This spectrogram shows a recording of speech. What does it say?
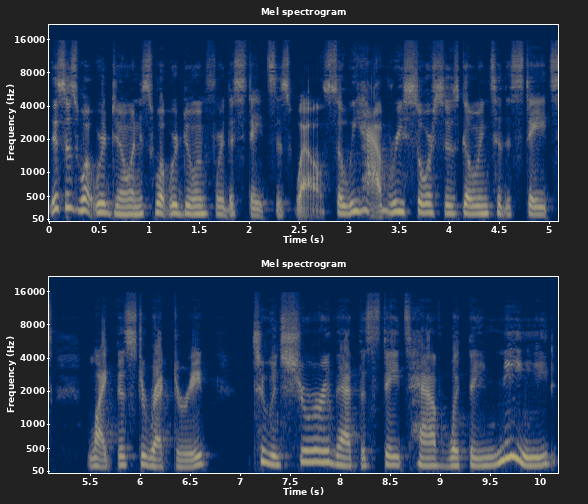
This is what we're doing. It's what we're doing for the states as well. So we have resources going to the states like this directory to ensure that the states have what they need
